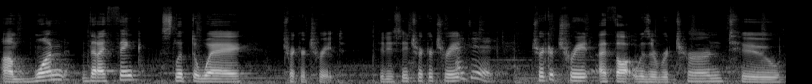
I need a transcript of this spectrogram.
Um, one that I think slipped away, Trick or Treat. Did you see Trick or Treat? I did. Trick or Treat, I thought was a return to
